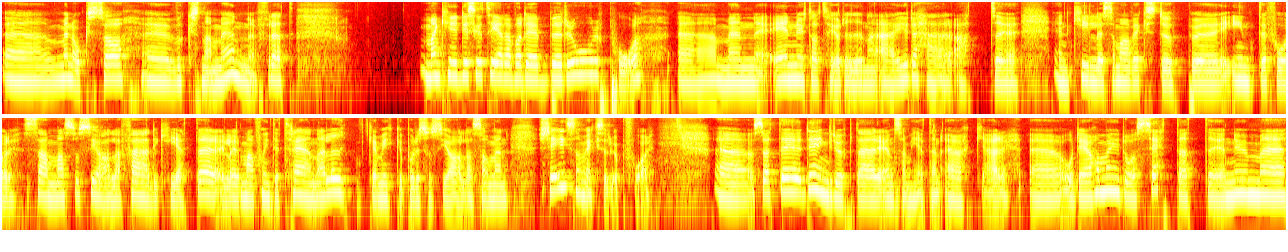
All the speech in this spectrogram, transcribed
eh, men också vuxna män. För att man kan ju diskutera vad det beror på, eh, men en av teorierna är ju det här att eh, en kille som har växt upp eh, inte får samma sociala färdigheter, eller man får inte träna lika mycket på det sociala som en tjej som växer upp får. Så att det, det är en grupp där ensamheten ökar. Och det har man ju då sett att nu med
